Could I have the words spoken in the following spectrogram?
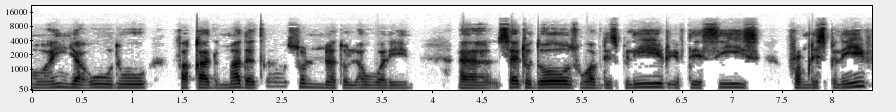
وإن يعودوا فقد مدت سنة الأولين uh, say to those who have disbelieved if they cease from disbelief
